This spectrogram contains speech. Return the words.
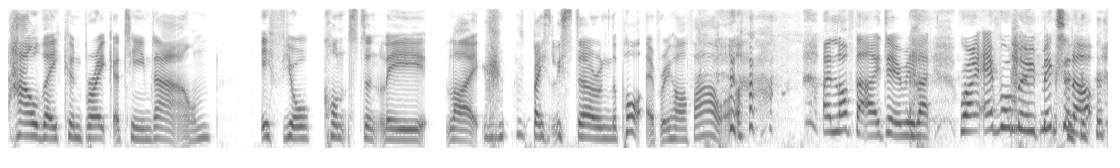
how they can break a team down if you're constantly like basically stirring the pot every half hour. I love that idea. We're like, right, everyone move, mix it up.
